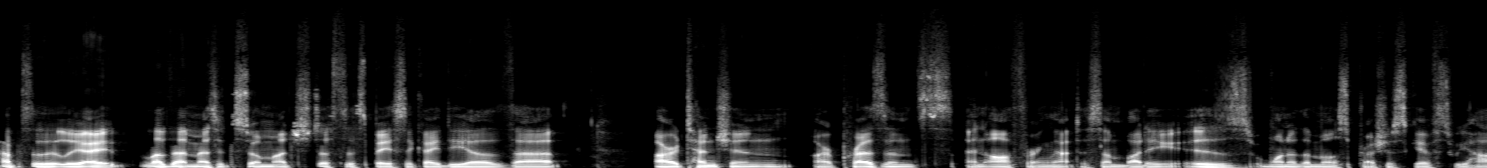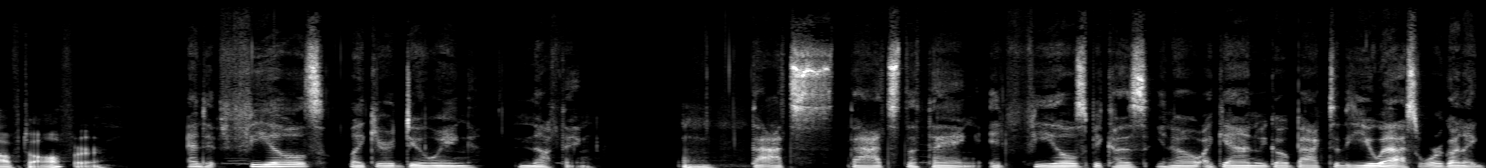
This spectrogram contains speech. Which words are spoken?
Absolutely. I love that message so much. Just this basic idea that our attention, our presence, and offering that to somebody is one of the most precious gifts we have to offer. And it feels like you're doing nothing. Mhm. that's that's the thing it feels because you know again we go back to the US we're going to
